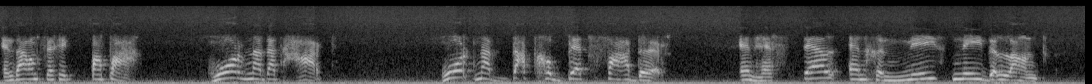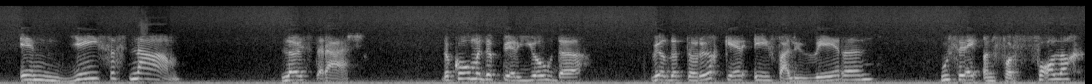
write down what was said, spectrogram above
En daarom zeg ik, papa, hoor naar dat hart. Hoor naar dat gebed, Vader. En herstel en genees Nederland. In Jezus' naam. Luisteraars, de komende periode wil de terugkeer evalueren hoe zij een vervolg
